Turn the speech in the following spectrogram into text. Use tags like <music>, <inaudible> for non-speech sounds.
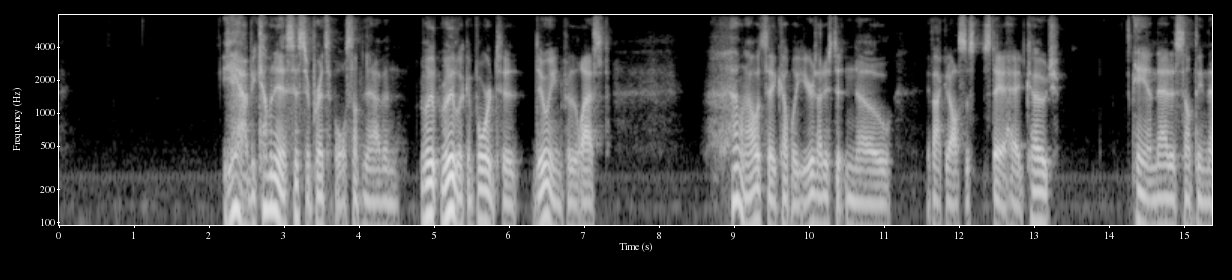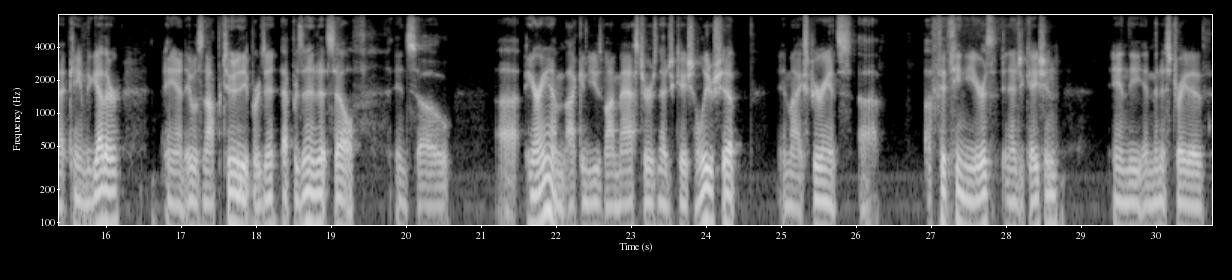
yeah, becoming an assistant principal is something that I've been really, really looking forward to doing for the last, I don't know, I would say a couple of years. I just didn't know if I could also stay a head coach. And that is something that came together and it was an opportunity that presented itself and so uh, here I am. I can use my master's in educational leadership and my experience uh, of 15 years in education in the administrative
